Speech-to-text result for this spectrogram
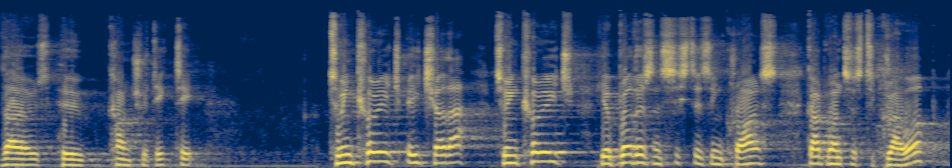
those who contradict it to encourage each other, to encourage your brothers and sisters in Christ. God wants us to grow up.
